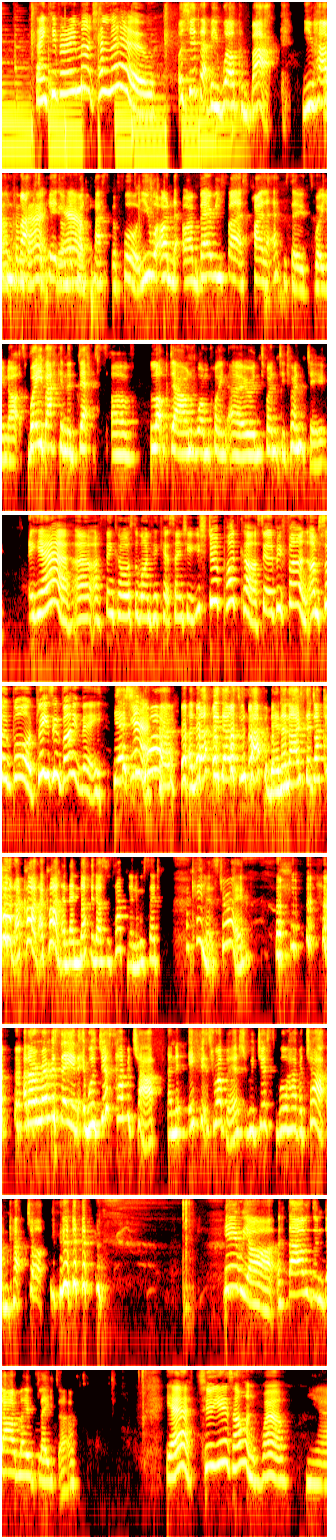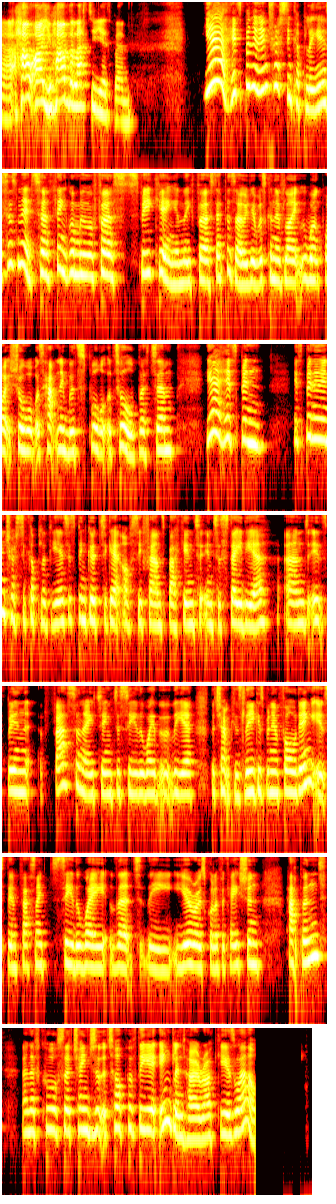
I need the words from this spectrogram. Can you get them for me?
Thank you very much. Hello. Or should that be welcome back? You have welcome in fact back. appeared yeah. on the podcast before. You were on our very first pilot episodes, were you not? Way back in the depths of lockdown 1.0 in 2020. Yeah, uh, I think I was the one who kept saying to you, "You should do a podcast. It would be fun. I'm so bored. Please invite me." Yes, yeah. you were, and nothing else was happening. And I said, "I can't, I can't, I can't," and then nothing else was happening. And we said, "Okay, let's try." And I remember saying, "We'll just have a chat, and if it's rubbish, we just will have a chat and catch up." Here we are, a thousand downloads later. Yeah, two years on. Wow. Yeah. How are you? How have the last two years been? Yeah, it's been an interesting couple of years, hasn't it? I think when we were first speaking in the first episode, it was kind of like we weren't quite sure what was happening with sport at all. But um, yeah, it's been it's been an interesting couple of years. It's been good to get obviously fans back into into stadia, and it's been fascinating to see the way that the uh, the Champions League has been unfolding. It's been fascinating to see the way that the Euros qualification happened and of course uh, changes at the top of the England hierarchy as well.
